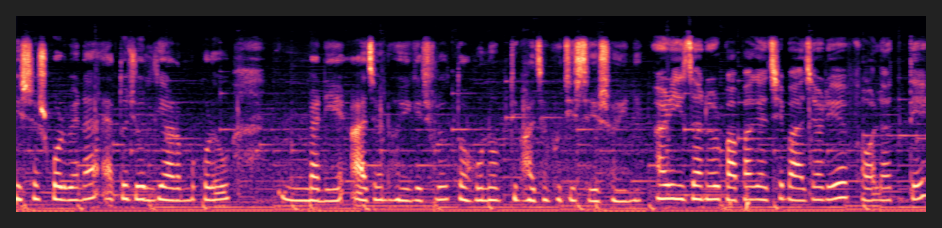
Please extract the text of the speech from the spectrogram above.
বিশ্বাস করবে না, এত জলদি আরম্ভ করেও মানে আজান হয়ে গেছিল, তখন অবধি ভাজাভুজি শেষ হয়নি। আর ইজান ওর বাবা গেছে বাজারে ফল আনতে।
